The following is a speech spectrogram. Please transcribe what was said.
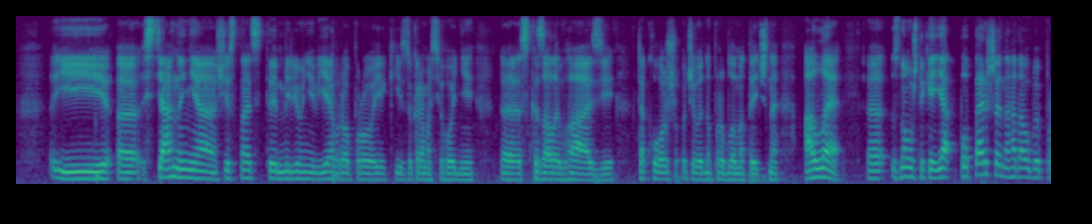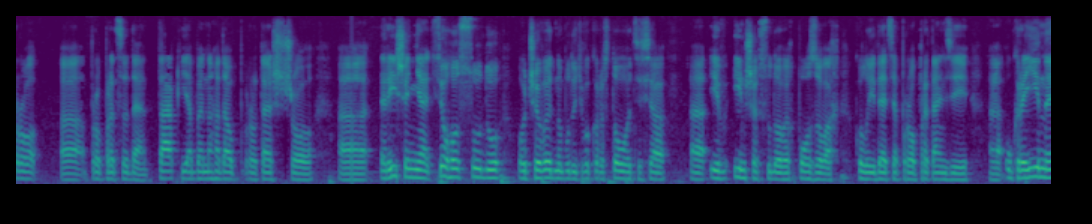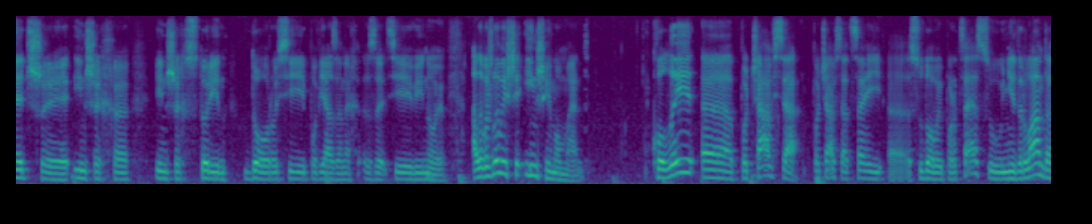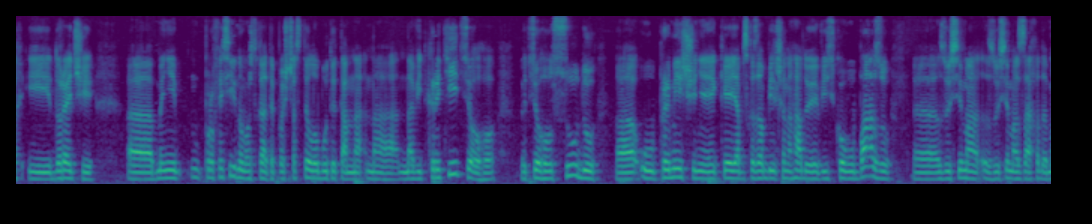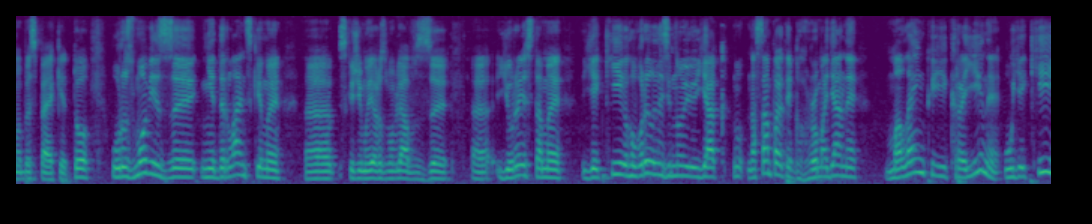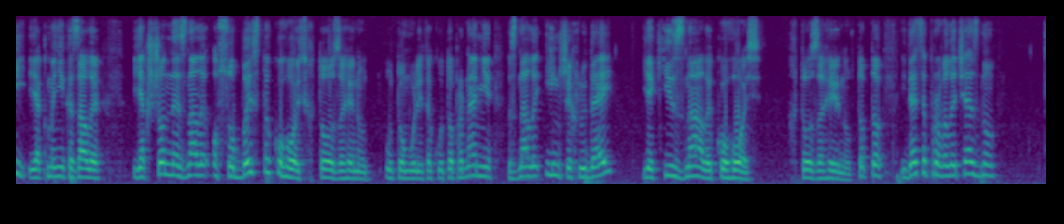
І стягнення 16 мільйонів євро, про які, зокрема, сьогодні сказали в Гаазі, також очевидно проблематичне. Але знову ж таки, я по-перше нагадав би про, про прецедент. Так, я би нагадав про те, що е, рішення цього суду очевидно будуть використовуватися е, і в інших судових позовах, коли йдеться про претензії е, України чи інших. е, Інших сторін до Росії пов'язаних з цією війною, але важливий ще інший момент коли е, почався, почався цей е, судовий процес у Нідерландах, і, до речі, е, мені професійно можна сказати, пощастило бути там на, на, на відкритті цього, цього суду е, у приміщенні, яке я б сказав більше нагадує військову базу е, з усіма з усіма заходами безпеки. То у розмові з нідерландськими, е, скажімо, я розмовляв з е, юристами які говорили зі мною як ну насамперед як громадяни маленької країни, у якій, як мені казали, якщо не знали особисто когось, хто загинув у тому літаку, то принаймні знали інших людей, які знали когось, хто загинув. Тобто йдеться про величезну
